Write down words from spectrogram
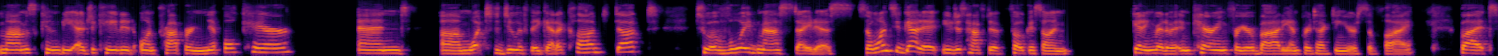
moms can be educated on proper nipple care and um, what to do if they get a clogged duct to avoid mastitis. So, once you get it, you just have to focus on getting rid of it and caring for your body and protecting your supply. But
